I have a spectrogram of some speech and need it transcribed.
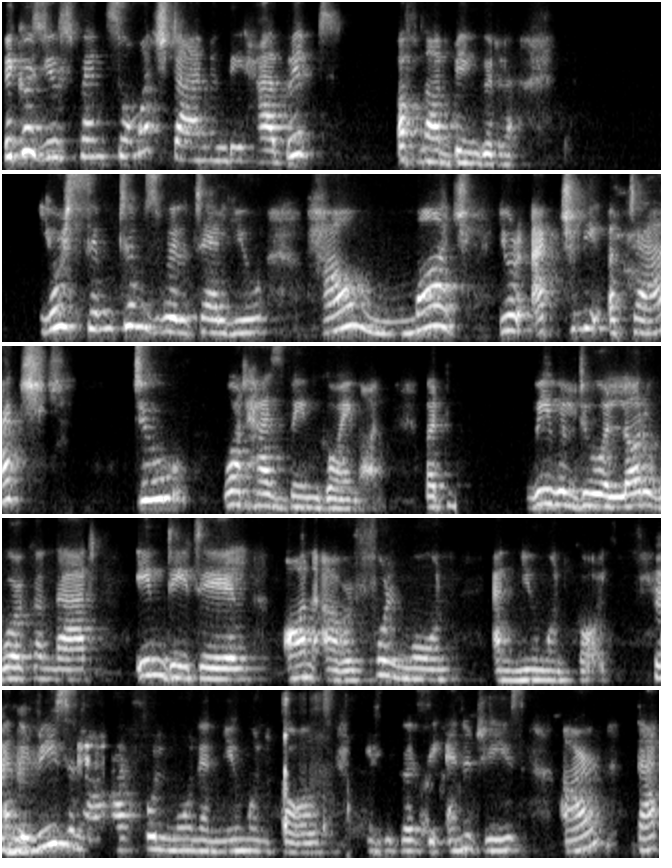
because you spend so much time in the habit of not being good enough, your symptoms will tell you how much you're actually attached to what has been going on. But we will do a lot of work on that in detail on our full moon and new moon call. Mm-hmm. And the mm-hmm. reason I have full moon and new moon calls is because the energies are that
